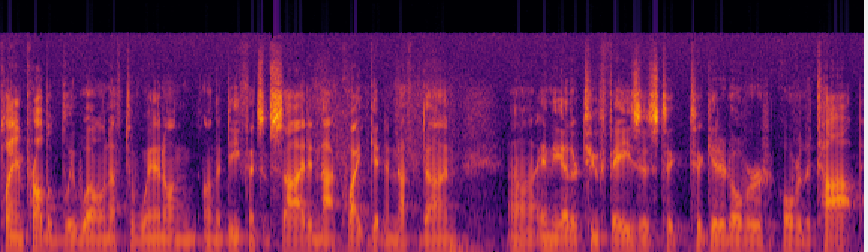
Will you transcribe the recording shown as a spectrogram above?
playing probably well enough to win on, on the defensive side and not quite getting enough done uh, in the other two phases to, to get it over over the top.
